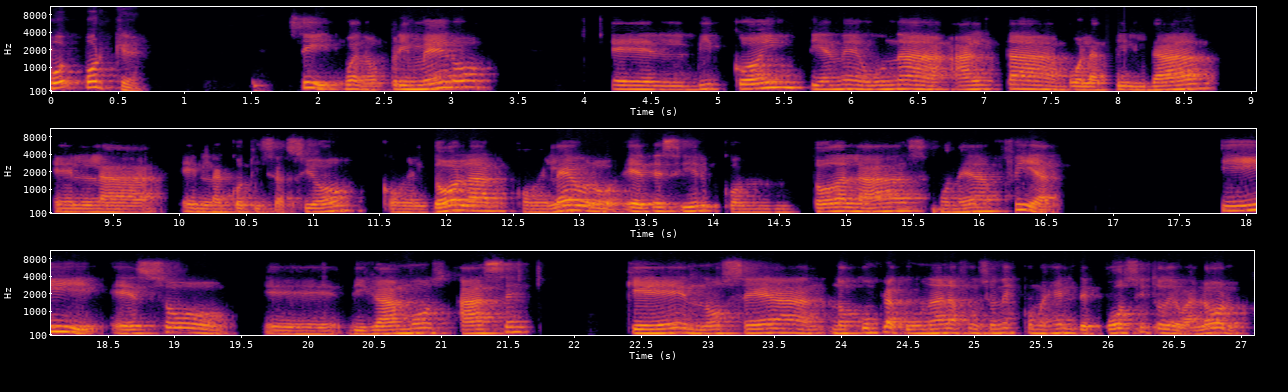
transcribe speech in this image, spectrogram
¿por, qué? Sí, bueno, primero, el Bitcoin tiene una alta volatilidad en la, en la cotización con el dólar, con el euro, es decir, con todas las monedas fiat y eso, eh, digamos, hace que no sea, no cumpla con una de las funciones como es el depósito de valor.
